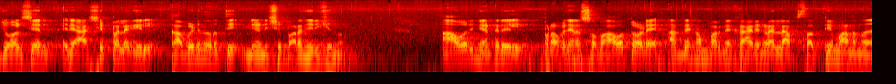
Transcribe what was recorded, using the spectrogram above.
ജോത്സ്യൻ രാശിപ്പലകയിൽ കവിടി നിർത്തി ഗണിച്ച് പറഞ്ഞിരിക്കുന്നു. ആ ഒരു ഞെട്ടലിൽ പ്രവചന സ്വഭാവത്തോടെ അദ്ദേഹം പറഞ്ഞ കാര്യങ്ങളെല്ലാം സത്യമാണെന്ന്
